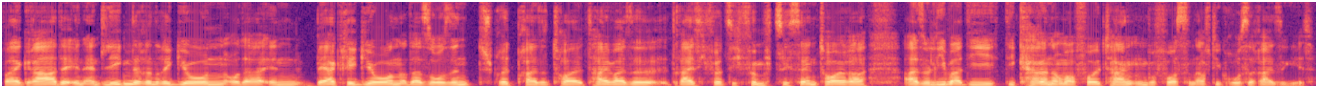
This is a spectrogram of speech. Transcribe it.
weil gerade in entlegeneren Regionen oder in Bergregionen oder so sind Spritpreise teilweise 30, 40, 50 Cent teurer. Also lieber die, die Karre nochmal voll tanken, bevor es dann auf die große Reise geht.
